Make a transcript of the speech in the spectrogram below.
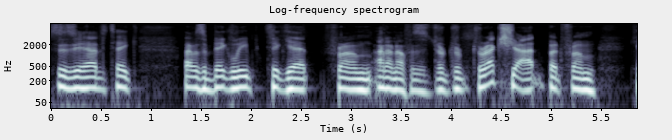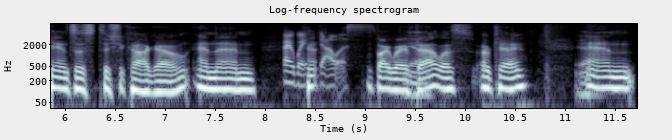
So you had to take that was a big leap to get from I don't know if it was a dir- dir- direct shot, but from Kansas to Chicago, and then By way of Dallas. by way of Yeah. Dallas. Okay. Yeah. And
